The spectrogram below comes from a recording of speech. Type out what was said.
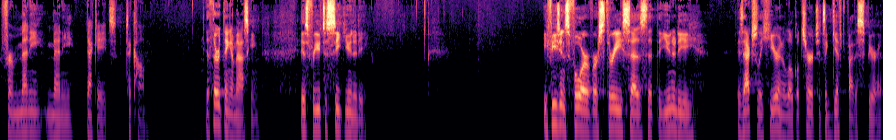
for many, many decades to come. The third thing I'm asking is for you to seek unity. Ephesians 4, verse 3 says that the unity is actually here in a local church, it's a gift by the Spirit.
